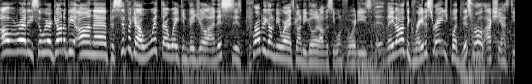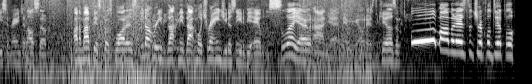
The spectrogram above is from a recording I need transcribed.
Alrighty, so we're gonna be on uh, Pacifica with our Waking Vigil, and this is probably gonna be where it's gonna be good. Obviously, 140s. Uh, they don't have the greatest range, but this role actually has decent range, and also on a map this close quarters, you don't really that need that much range. You just need to be able to slay out, and yeah, there we go. There's the kills, and oh, mama, there's the triple tipple.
